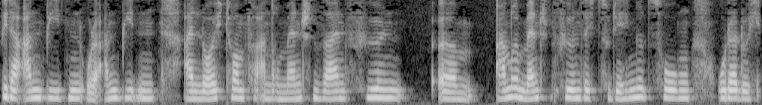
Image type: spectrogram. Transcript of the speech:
wieder anbieten oder anbieten, ein Leuchtturm Plattform für andere Menschen sein, fühlen ähm, andere Menschen fühlen sich zu dir hingezogen oder durch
